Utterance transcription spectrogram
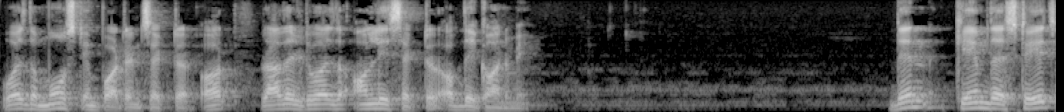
was the most important sector, or rather, it was the only sector of the economy. Then came the stage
